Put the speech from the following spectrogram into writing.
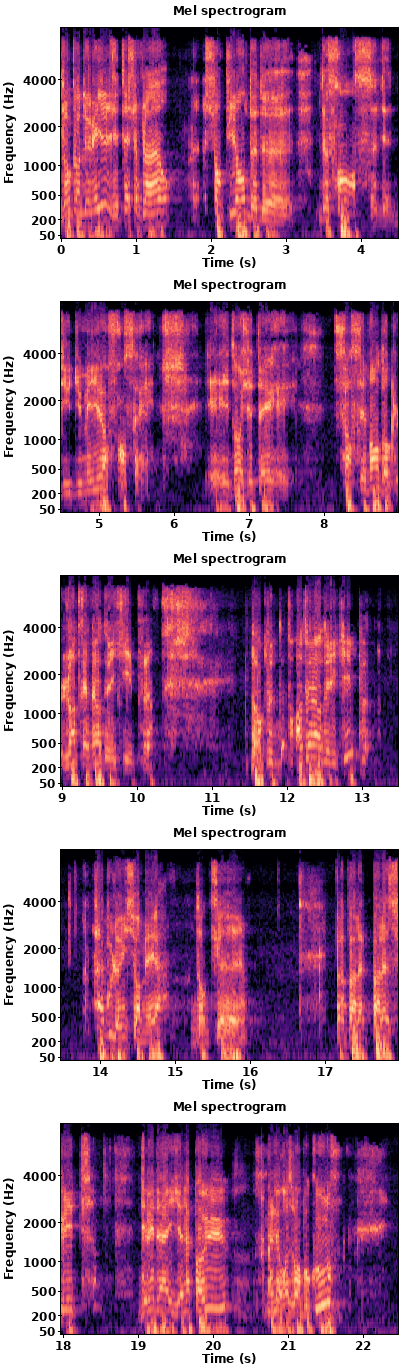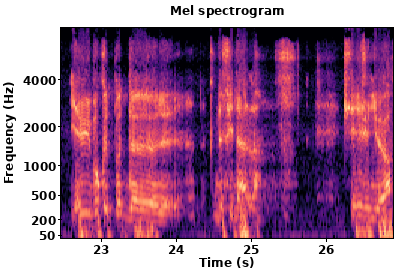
Donc en 2000, j'étais champion, de, France, du, meilleur français. Et donc j'étais forcément donc l'entraîneur de l'équipe. Donc l'entraîneur de l'équipe, à Boulogne-sur-Mer. Donc, euh, par, la, par, la, suite, des médailles, il n'y en a pas eu malheureusement beaucoup. Il y a eu beaucoup de, de, de finales chez les juniors,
